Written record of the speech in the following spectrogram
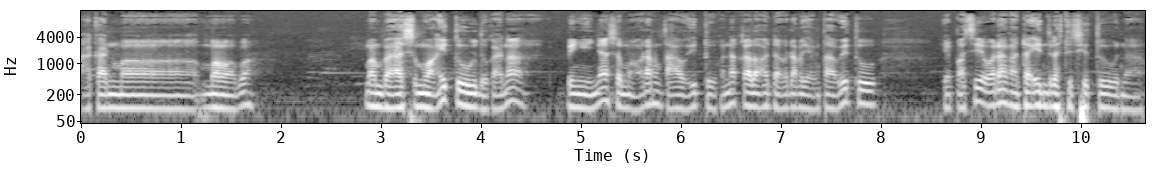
akan me, me, apa, membahas semua itu gitu. Karena pengennya semua orang tahu itu. Karena kalau ada orang yang tahu itu ya pasti orang ada interest di situ. Nah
